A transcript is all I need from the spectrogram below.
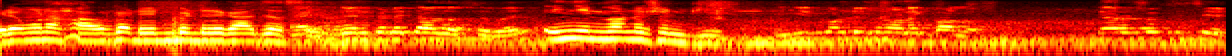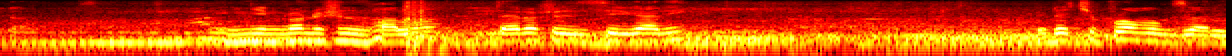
এটা মনে হয় হালকা ডেন পেন্টের কাজ আছে। ডেন পেটে কাজ আছে ভাই। ইঞ্জিন কন্ডিশন কি? ইঞ্জিন কন্ডিশন অনেক ভালো। তেরোশো সিসি এটা। ইঞ্জিন কন্ডিশন ভালো। তেরোশো সিসির গাড়ি। এটা হচ্ছে প্রবক্স গাড়ি।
